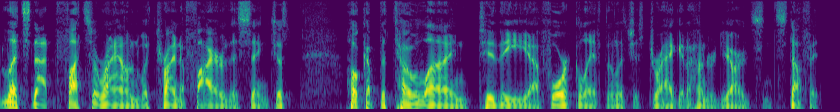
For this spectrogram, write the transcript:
let's not futz around with trying to fire this thing just hook up the tow line to the uh, forklift and let's just drag it 100 yards and stuff it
